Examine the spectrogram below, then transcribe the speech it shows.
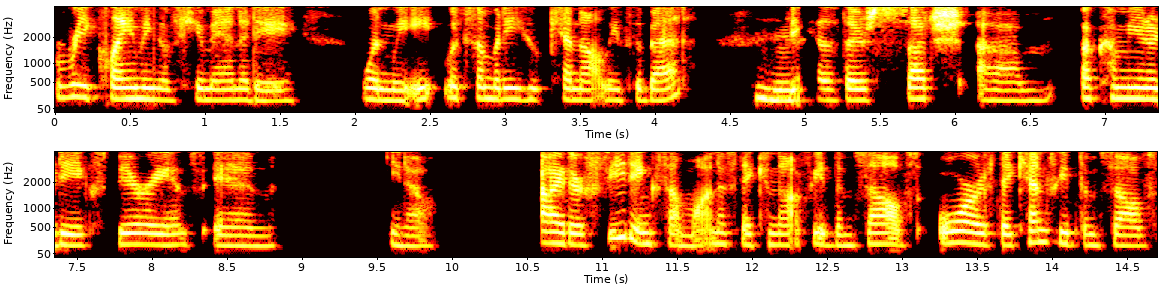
reclaiming of humanity when we eat with somebody who cannot leave the bed mm-hmm. because there's such um, a community experience in, you know, either feeding someone if they cannot feed themselves, or if they can feed themselves,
